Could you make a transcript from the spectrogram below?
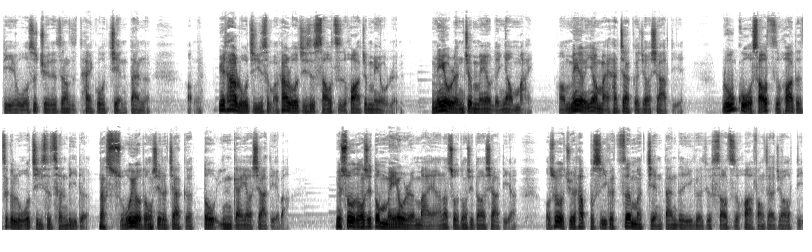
跌，我是觉得这样子太过简单了。好，因为它的逻辑是什么？它的逻辑是少子化就没有人，没有人就没有人要买，好，没有人要买，它价格就要下跌。如果少子化的这个逻辑是成立的，那所有东西的价格都应该要下跌吧？因为所有东西都没有人买啊，那所有东西都要下跌啊。哦所以我觉得它不是一个这么简单的一个就少子化房价就要跌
